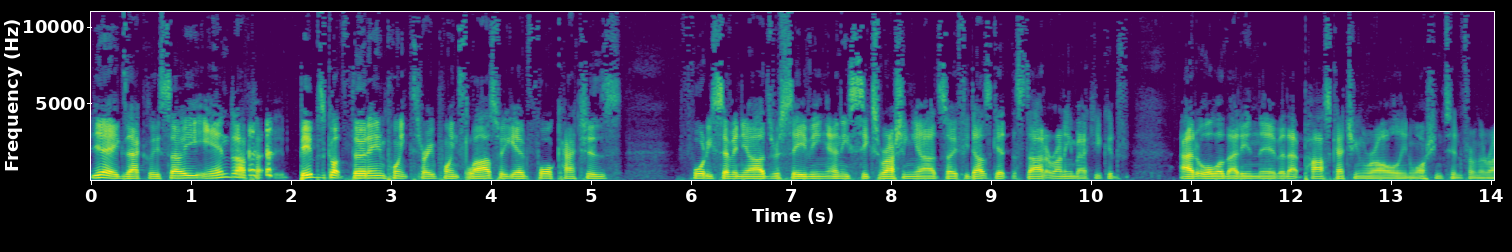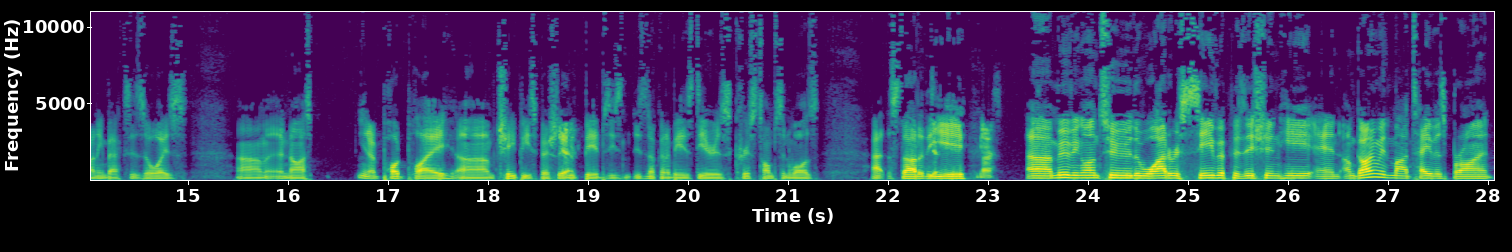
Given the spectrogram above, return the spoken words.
Yeah, exactly. So he ended up. Bibbs got 13.3 points last week. He had four catches 47 yards receiving, only six rushing yards. So if he does get the start at running back, you could add all of that in there. But that pass catching role in Washington from the running backs is always um, a nice, you know, pod play, um, cheapy, especially yeah. with Bibbs. He's, he's not going to be as dear as Chris Thompson was at the start of the year. Nice. Uh, moving on to the wide receiver position here, and I'm going with Martavis Bryant.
